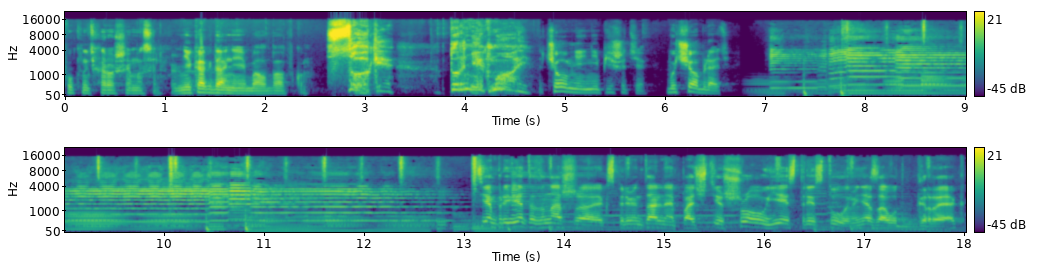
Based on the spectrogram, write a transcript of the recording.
Пукнуть хорошая мысль. Никогда не ебал бабку. Суки! Турник мой! Че вы мне не пишете? Вы чё, блядь? Всем привет, это наше экспериментальное почти шоу «Есть три стула». Меня зовут Грег.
